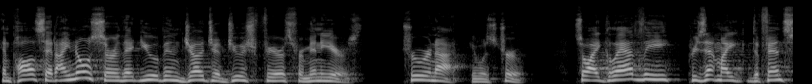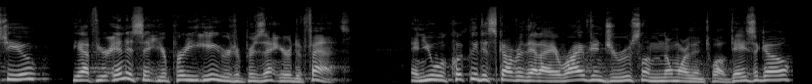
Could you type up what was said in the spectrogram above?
And Paul said, I know, sir, that you have been judge of Jewish affairs for many years. True or not? It was true. So I gladly present my defense to you. Yeah, if you're innocent, you're pretty eager to present your defense. And you will quickly discover that I arrived in Jerusalem no more than 12 days ago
